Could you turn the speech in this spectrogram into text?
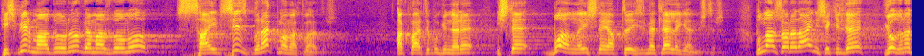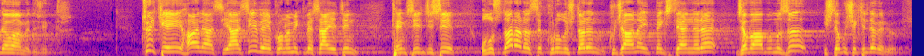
Hiçbir mağduru ve mazlumu sahipsiz bırakmamak vardır. AK Parti bugünlere işte bu anlayışla yaptığı hizmetlerle gelmiştir. Bundan sonra da aynı şekilde yoluna devam edecektir. Türkiye'yi hala siyasi ve ekonomik vesayetin temsilcisi uluslararası kuruluşların kucağına itmek isteyenlere cevabımızı işte bu şekilde veriyoruz.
